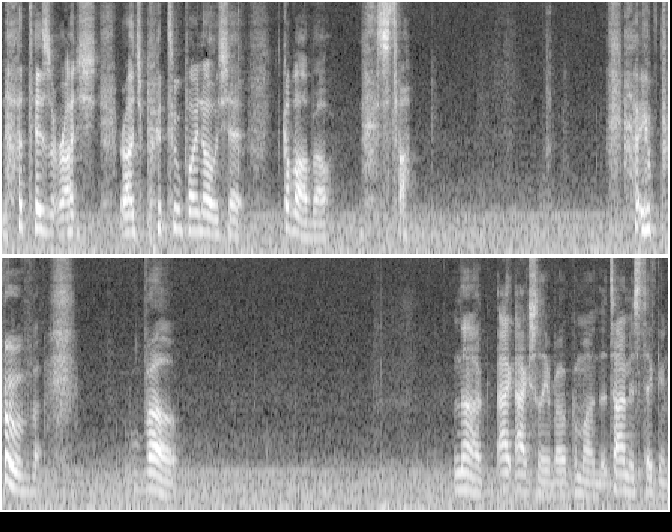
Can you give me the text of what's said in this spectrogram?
not this Raj Raj 2.0 shit. Come on, bro. Stop. you prove, bro. No, actually, bro. Come on, the time is ticking.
